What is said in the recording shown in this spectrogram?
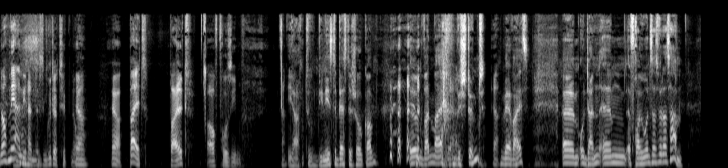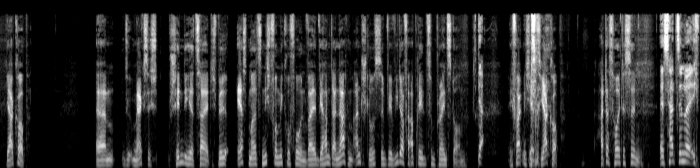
noch mehr an die Hand Das ist ein guter Tipp noch. Ja. ja. Bald. Bald auf Pro7. Ja, du, die nächste beste Show kommt. Irgendwann mal bestimmt. Ja. Wer weiß. Ähm, und dann ähm, freuen wir uns, dass wir das haben. Jakob, ähm, du merkst, ich schinde hier Zeit. Ich will erstmals nicht vom Mikrofon, weil wir haben danach im Anschluss sind wir wieder verabredet zum Brainstorm. Ja. Ich frage mich jetzt, Jakob, hat das heute Sinn? Es hat Sinn, weil ich,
